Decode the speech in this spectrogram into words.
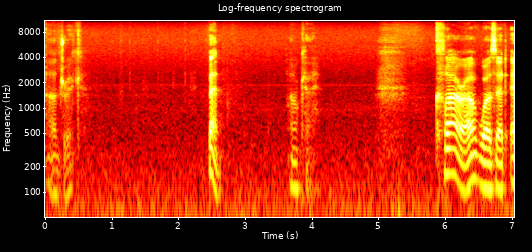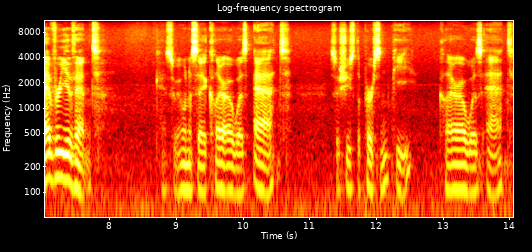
Adric Ben. Okay. Clara was at every event. Okay, so we want to say Clara was at, so she's the person, P. Clara was at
